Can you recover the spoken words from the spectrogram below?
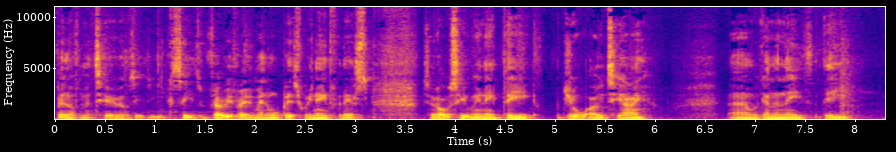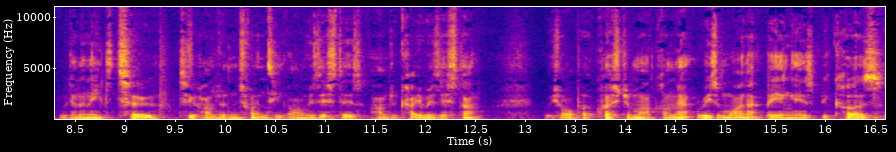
bill of materials, you can see it's very, very minimal bits we need for this. So obviously we need the dual OTA, and we're going to need the we're going to need two 220 R resistors, 100k resistor, which I'll put a question mark on that. Reason why that being is because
